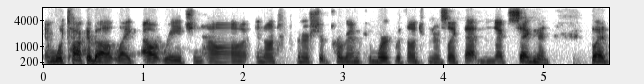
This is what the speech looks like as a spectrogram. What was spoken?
And we'll talk about like outreach and how an entrepreneurship program can work with entrepreneurs like that in the next segment. But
